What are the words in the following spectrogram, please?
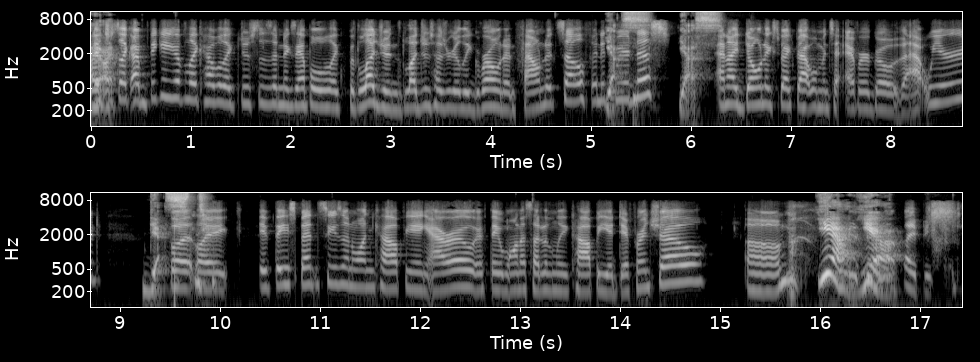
It's I, just like I'm thinking of like how like just as an example like with Legends, Legends has really grown and found itself in its Yes. weirdness. yes. And I don't expect Batwoman to ever go that weird. yes. But like if they spent season one copying Arrow, if they want to suddenly copy a different show, um yeah, yeah. Might be good.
